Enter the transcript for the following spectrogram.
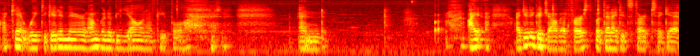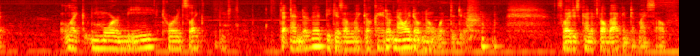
I can't wait to get in there, and I'm gonna be yelling at people." and I I did a good job at first, but then I did start to get like more me towards like the end of it because I'm like, okay, I don't now I don't know what to do. so I just kind of fell back into myself.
